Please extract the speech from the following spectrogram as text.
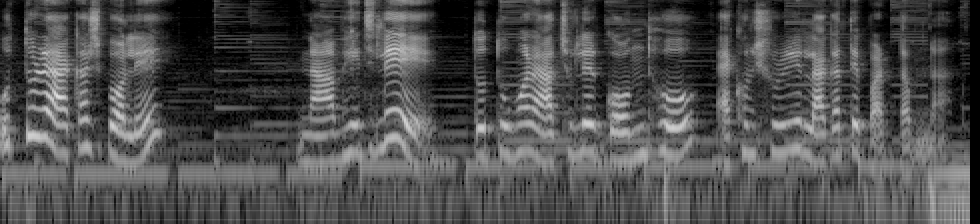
উত্তরে আকাশ বলে, না ভেজলে তো তোমার আঁচলের গন্ধ এখন শরীরে লাগাতে পারতাম না।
